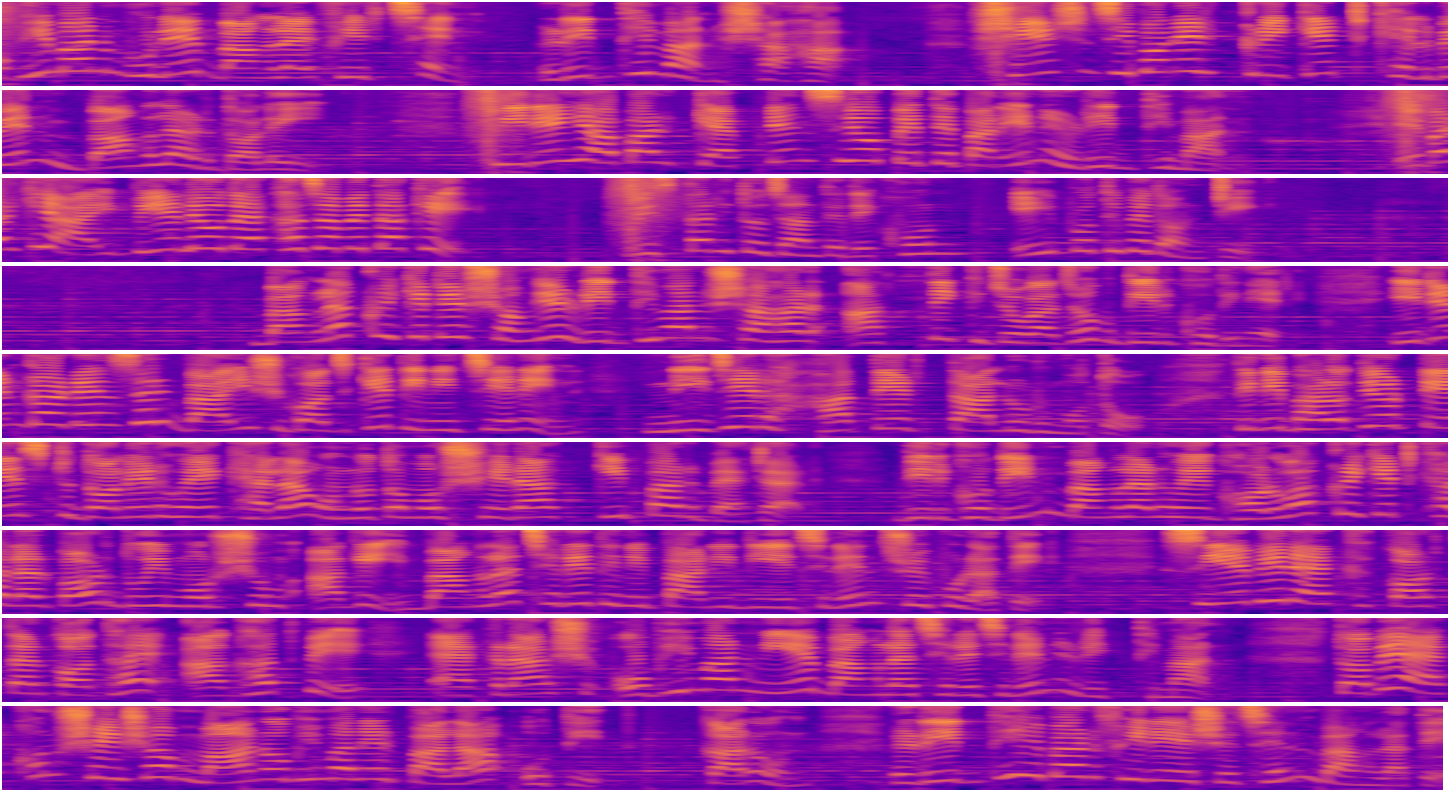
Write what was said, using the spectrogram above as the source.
অভিমান ভুলে বাংলায় ফিরছেন ঋদ্ধিমান সাহা। শেষ জীবনের ক্রিকেট খেলবেন বাংলার দলেই। ফিরেই আবার ক্যাপ্টেন্সিও পেতে পারেন ঋদ্ধিমান। এবার কি আইপিএলেও দেখা যাবে তাকে? বিস্তারিত জানতে দেখুন এই প্রতিবেদনটি। বাংলা ক্রিকেটের সঙ্গে ঋদ্ধিমান সাহার আত্মিক যোগাযোগ দীর্ঘদিনের। ইডেন গার্ডেন্সের বাইশ গজকে তিনি চেনেন নিজের হাতের তালুর মতো। তিনি ভারতীয় টেস্ট দলের হয়ে খেলা অন্যতম সেরা কিপার ব্যাটার। দীর্ঘদিন বাংলার হয়ে ঘরোয়া ক্রিকেট খেলার পর দুই মরশুম আগেই বাংলা ছেড়ে তিনি পাড়ি দিয়েছিলেন ত্রিপুরাতে। সিএবির এক কর্তার কথায় আঘাত পেয়ে একরাশ অভিমান নিয়ে বাংলা ছেড়েছিলেন ঋদ্ধিমান। তবে এখন সেই সব মান অভিমানের পালা অতীত। কারণ ঋদ্ধি এবার ফিরে এসেছেন বাংলাতে।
